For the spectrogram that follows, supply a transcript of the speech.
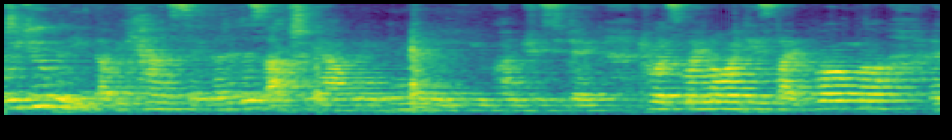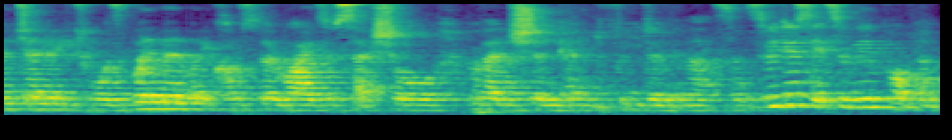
And we do believe that we can say that it is actually happening in many EU countries today towards minorities like Roma and generally towards women when it comes to their rights of sexual prevention and freedom in that sense. So we do say it's a real problem,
